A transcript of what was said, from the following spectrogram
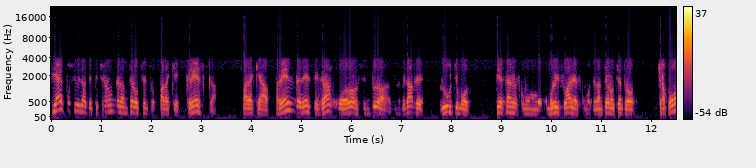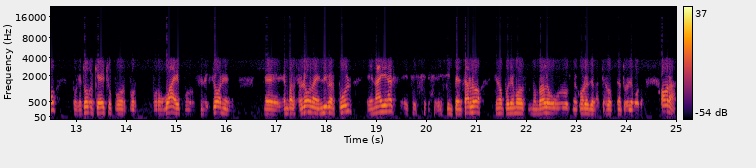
si hay posibilidad de fichar un delantero centro para que crezca, para que aprenda de este gran jugador, sin duda, inolvidable, los últimos 10 años como, como Luis Suárez, como delantero centro, chapó, porque todo lo que ha hecho por, por, por Uruguay, por selección en, eh, en Barcelona, en Liverpool, en Ajax, sin pensarlo, que no podemos nombrarlo uno de los mejores delanteros centro del mundo. Ahora,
